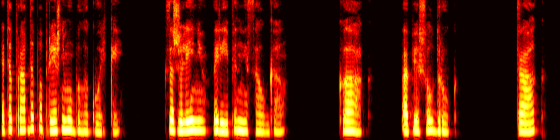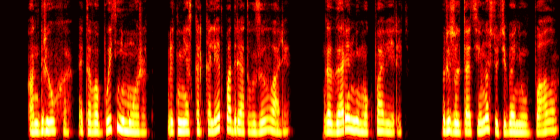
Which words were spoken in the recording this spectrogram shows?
эта правда по-прежнему была горькой. К сожалению, Репин не солгал. «Как?» — опешил друг. «Так. Андрюха, этого быть не может, ведь несколько лет подряд вызывали. Гагарин не мог поверить. Результативность у тебя не упала,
